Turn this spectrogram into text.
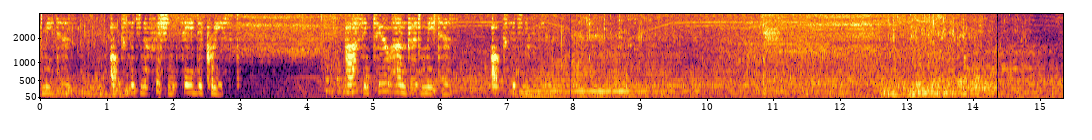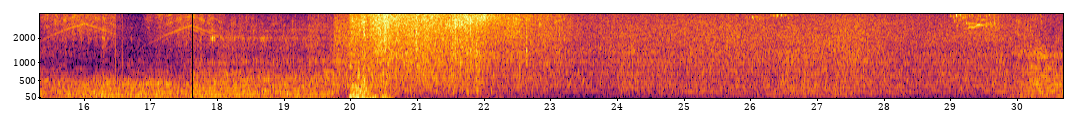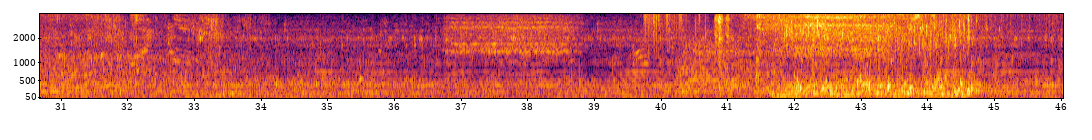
100 meters. Oxygen efficiency decreased. Passing 200 meters. Oxygen efficiency.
